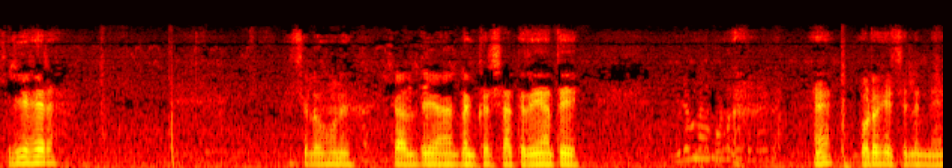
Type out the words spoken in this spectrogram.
ਚਲਿਏ ਫਿਰ। ਚਲੋ ਹੁਣ ਚੱਲਦੇ ਆਂ ਲੰਗਰ ਛਕਦੇ ਆਂ ਤੇ ਹੈ, ਫੋਟੋ ਖਿੱਚ ਲੈਣੇ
